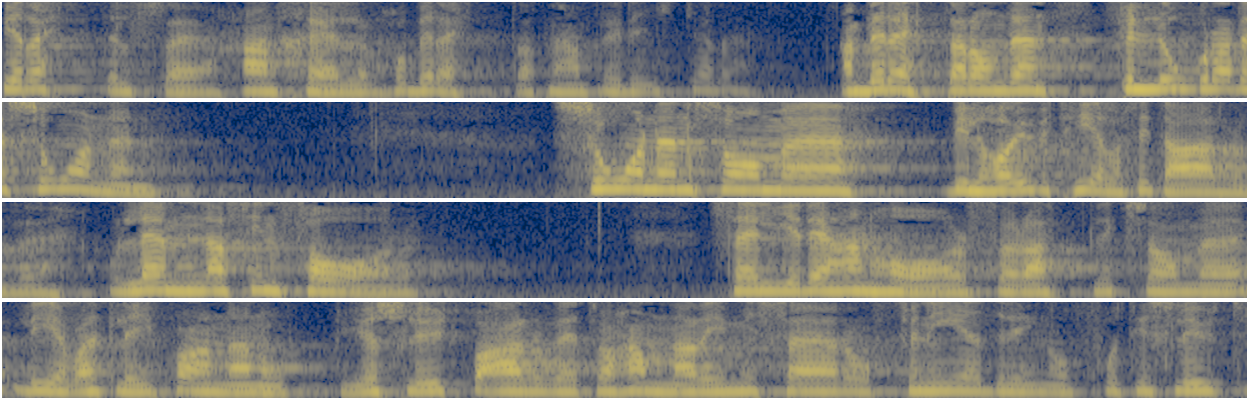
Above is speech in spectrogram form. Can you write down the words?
berättelse han själv har berättat när han predikade. Han berättar om den förlorade sonen Sonen som eh, vill ha ut hela sitt arv och lämna sin far. Säljer det han har för att liksom eh, leva ett liv på annan ort. Gör slut på arvet och hamnar i misär och förnedring och får till slut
